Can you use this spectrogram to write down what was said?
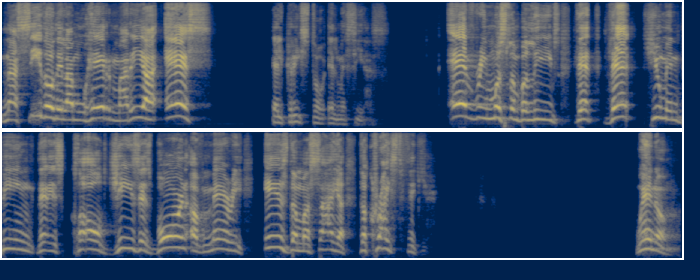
nacido de la mujer María, es el Cristo, el Mesías. Every Muslim believes that that human being that is called Jesus, born of Mary, is the Messiah, the Christ figure. Bueno,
